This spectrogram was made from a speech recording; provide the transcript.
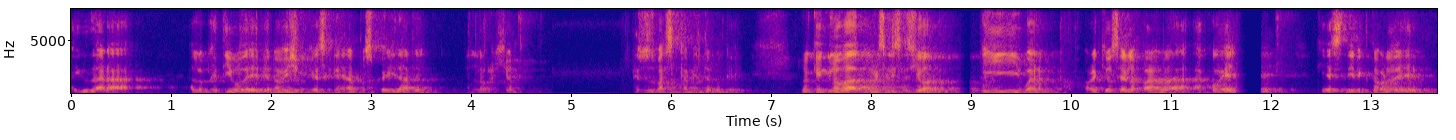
ayudar a, al objetivo de Bionovation, que es generar prosperidad en, en, la región. Eso es básicamente lo que, lo que engloba comercialización. Y bueno, ahora quiero hacer la palabra a Joel, que es director de,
